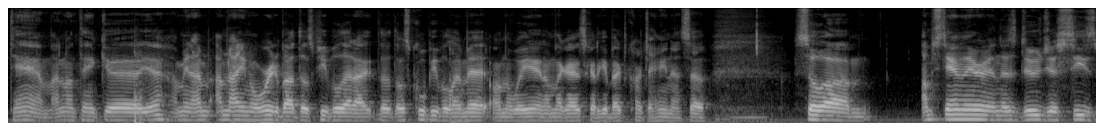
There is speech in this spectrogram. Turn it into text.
damn, I don't think, uh, yeah. I mean, I'm, I'm not even worried about those people that I, th- those cool people I met on the way in. I'm like, I just got to get back to Cartagena. So, so um, I'm standing there, and this dude just sees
